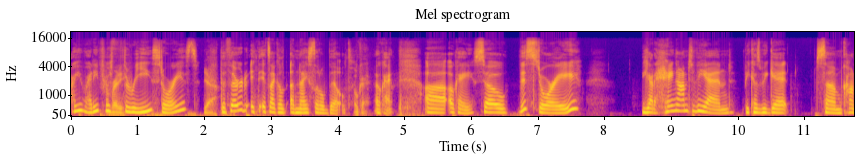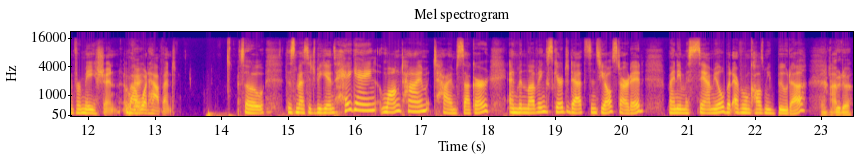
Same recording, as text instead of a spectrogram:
are you ready for ready. three stories? Yeah. The third, it, it's like a, a nice little build. Okay. Okay. Uh, okay. So this story, you got to hang on to the end because we get some confirmation about Okay. what happened. So this message begins Hey, gang, long time time sucker, and been loving Scared to Death since y'all started. My name is Samuel, but everyone calls me Buddha. Thank you, Buddha.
